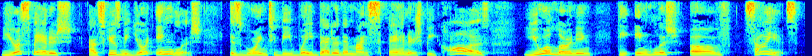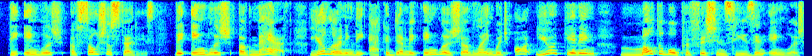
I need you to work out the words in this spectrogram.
your Spanish, uh, excuse me, your English is going to be way better than my Spanish because you are learning the English of science, the English of social studies, the English of math. You're learning the academic English of language art. You're getting multiple proficiencies in English.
